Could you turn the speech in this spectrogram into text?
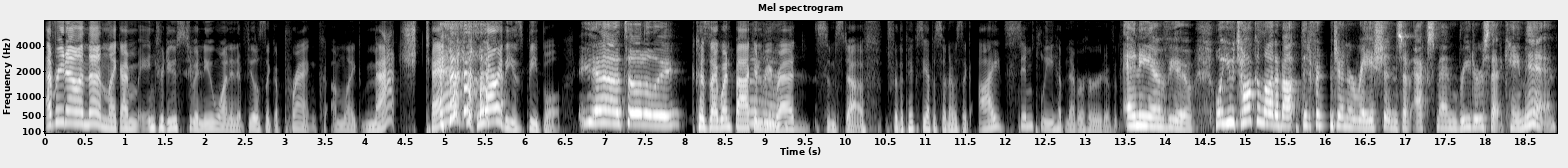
every now and then, like I'm introduced to a new one and it feels like a prank. I'm like, match tag? Who are these people? yeah, totally. Because I went back and Uh. reread some stuff for the Pixie episode. And I was like, I simply have never heard of. Any of you. Well, you talk a lot about different generations of X Men readers that came in.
